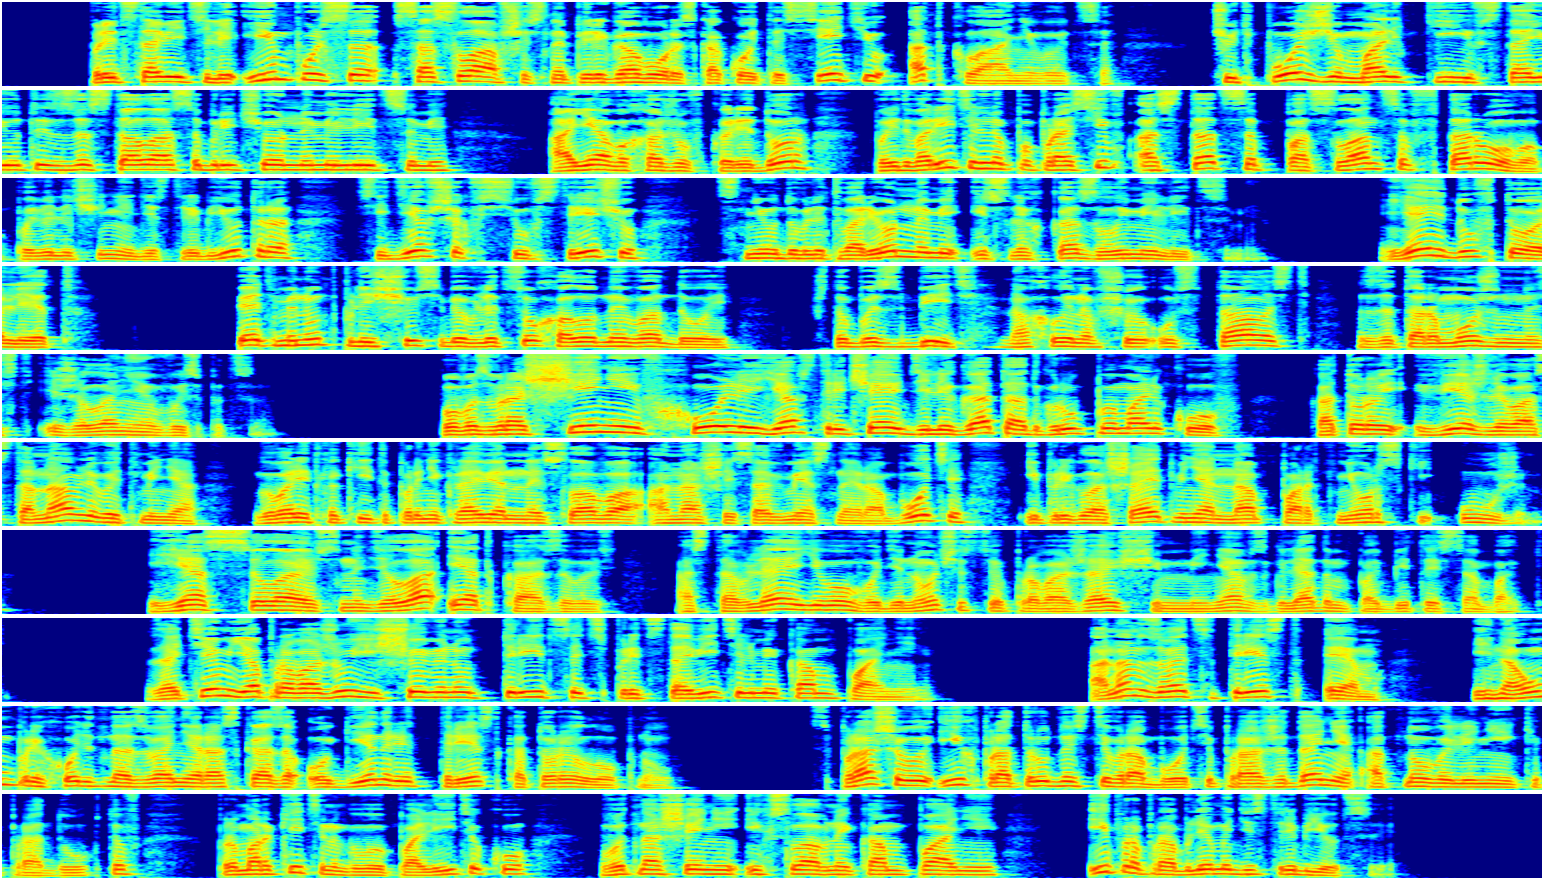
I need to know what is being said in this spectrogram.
Представители «Импульса», сославшись на переговоры с какой-то сетью, откланиваются. Чуть позже мальки встают из-за стола с обреченными лицами, а я выхожу в коридор, предварительно попросив остаться посланцев второго по величине дистрибьютора, сидевших всю встречу с неудовлетворенными и слегка злыми лицами. Я иду в туалет. Пять минут плещу себе в лицо холодной водой, чтобы сбить нахлынувшую усталость, заторможенность и желание выспаться. По возвращении в холле я встречаю делегата от группы мальков, который вежливо останавливает меня, говорит какие-то проникновенные слова о нашей совместной работе и приглашает меня на партнерский ужин. Я ссылаюсь на дела и отказываюсь, оставляя его в одиночестве, провожающим меня взглядом побитой собаки. Затем я провожу еще минут 30 с представителями компании. Она называется «Трест М», и на ум приходит название рассказа о Генри «Трест, который лопнул». Спрашиваю их про трудности в работе, про ожидания от новой линейки продуктов, про маркетинговую политику в отношении их славной компании и про проблемы дистрибьюции.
